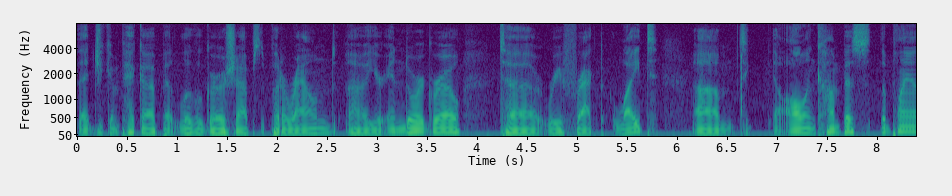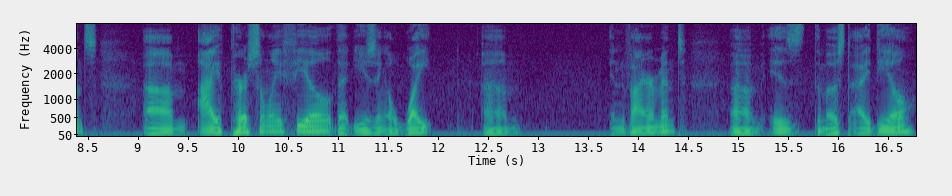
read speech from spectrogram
that you can pick up at local grow shops to put around uh, your indoor grow to refract light um, to all encompass the plants. Um, I personally feel that using a white um, environment um, is the most ideal.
